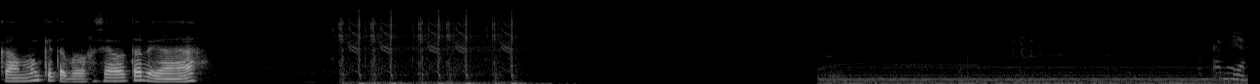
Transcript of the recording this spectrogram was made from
kamu kita bawa ke shelter ya ya?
